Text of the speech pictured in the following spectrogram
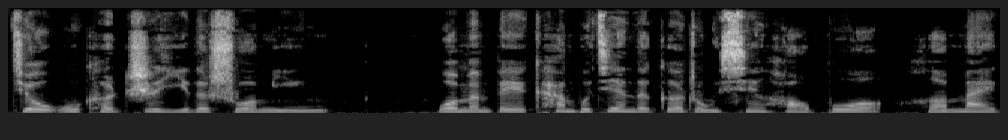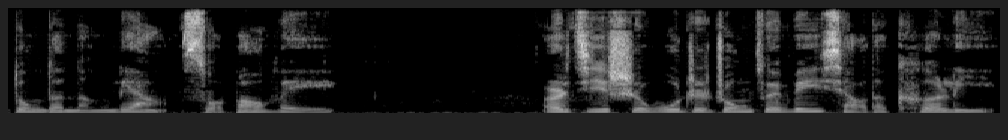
就无可置疑地说明，我们被看不见的各种信号波和脉动的能量所包围，而即使物质中最微小的颗粒，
